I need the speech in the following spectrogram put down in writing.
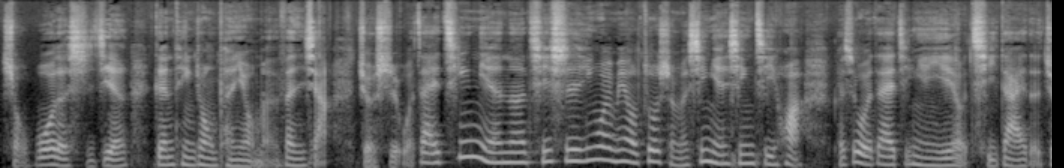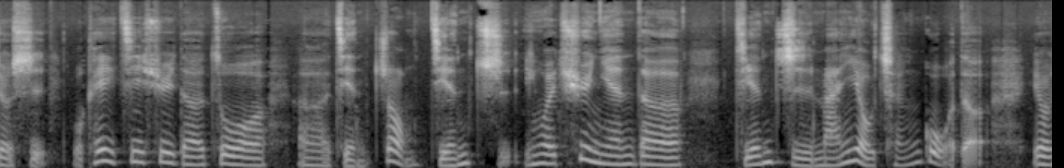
首播的时间，跟听众朋友们分享，就是我在今年呢，其实因为没有做什么新年新计划，可是我在今年也有期待的，就是我可以继续的做呃减重减脂，因为去年的。减脂蛮有成果的，有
